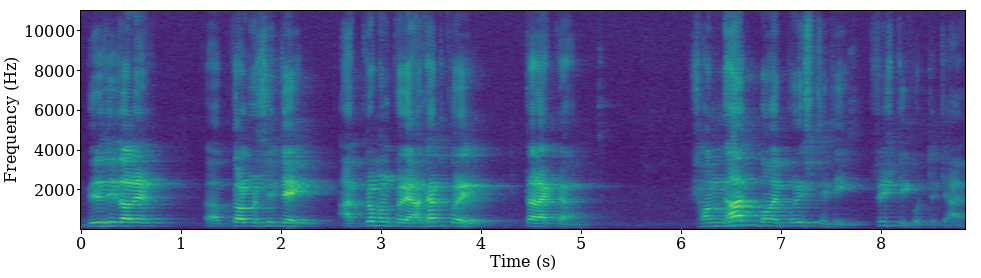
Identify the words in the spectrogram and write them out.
বিরোধী দলের কর্মসূচিতে আক্রমণ করে আঘাত করে তারা একটা সংঘাতময় পরিস্থিতি সৃষ্টি করতে চায়।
